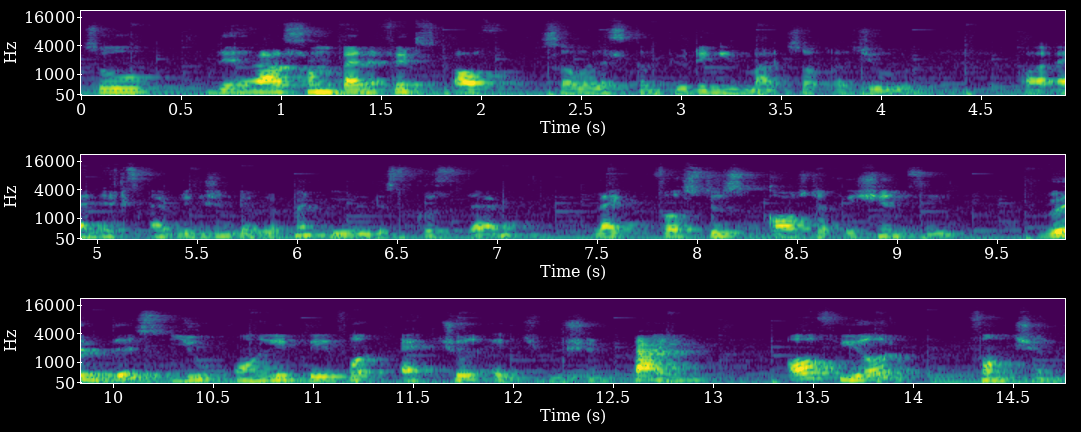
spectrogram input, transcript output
So there are some benefits of serverless computing in Microsoft Azure uh, and its application development. We will discuss them. Like first is cost efficiency. With this, you only pay for actual execution time of your function,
